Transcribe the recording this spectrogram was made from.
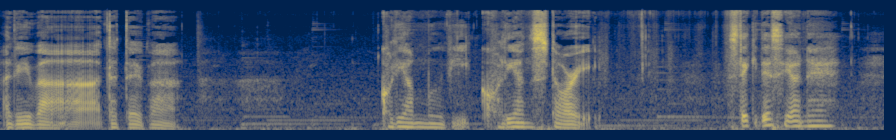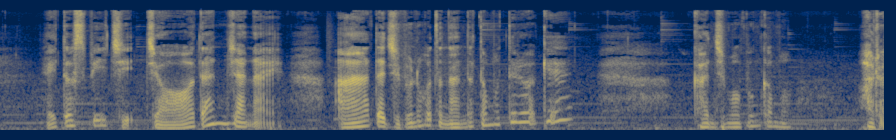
あるいは例えばコリアンムービーコリアンストーリー素敵ですよね。ヘイトスピーチ冗談じゃない。あなた自分のこと何だと思ってるわけ？漢字も文化もはる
